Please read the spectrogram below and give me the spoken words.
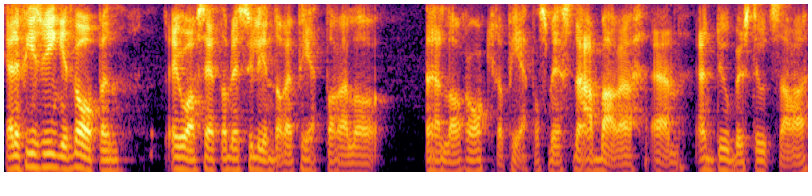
Ja det finns ju inget vapen oavsett om det är cylinderrepeter eller, eller rakrepeter som är snabbare än en dubbelstudsare.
